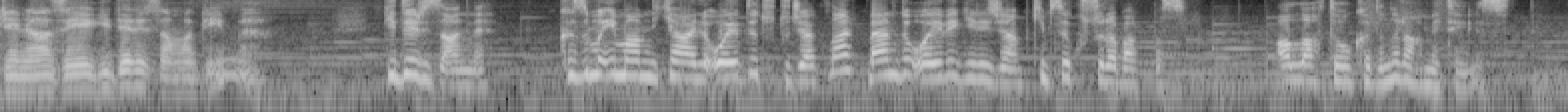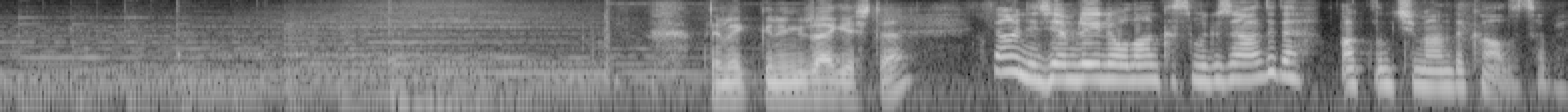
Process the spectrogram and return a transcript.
Cenazeye gideriz ama değil mi? Gideriz anne. Kızımı imam nikahıyla o evde tutacaklar. Ben de o eve gireceğim. Kimse kusura bakmasın. Allah da o kadını rahmet eylesin. Demek günün güzel geçti ha? Yani Cemre ile olan kısmı güzeldi de aklım çimende kaldı tabii.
